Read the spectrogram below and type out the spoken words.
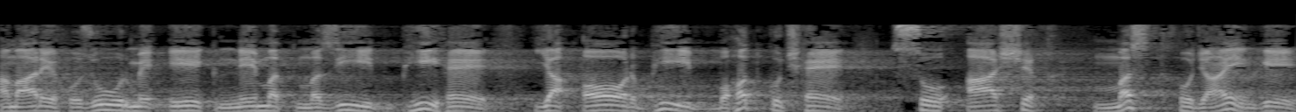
ہمارے حضور میں ایک نعمت مزید بھی ہے یا اور بھی بہت کچھ ہے، سو عاشق مست ہو جائیں گے۔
